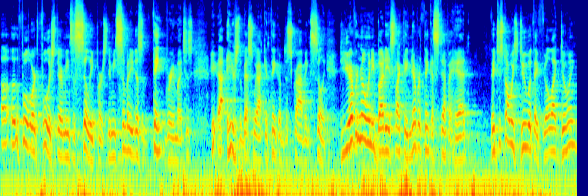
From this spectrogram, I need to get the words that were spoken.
uh, the full word foolish there means a silly person. It means somebody who doesn't think very much. It's, uh, here's the best way I can think of describing silly. Do you ever know anybody, it's like they never think a step ahead? They just always do what they feel like doing.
